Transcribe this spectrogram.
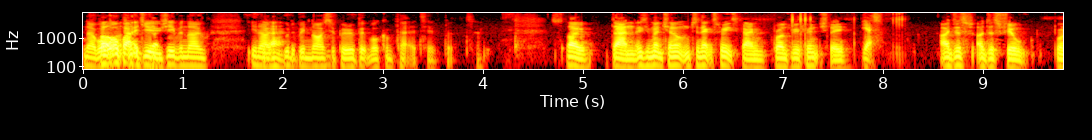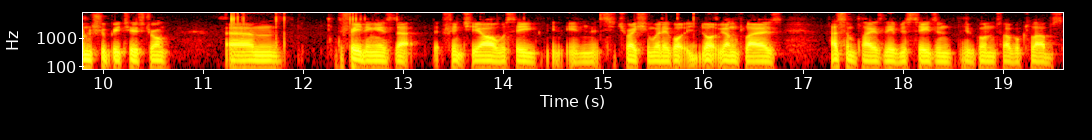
No, well, what about Hughes? Even though you know, yeah. it would have been nice if we were a bit more competitive. But uh... so, Dan, as you mentioned, up to next week's game, Brondesbury Finchley. Yes, I just, I just feel Brondesbury should be too strong. Um, the feeling is that, that Finchley are obviously in, in a situation where they've got a lot of young players, had some players leave this season who've gone to other clubs.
